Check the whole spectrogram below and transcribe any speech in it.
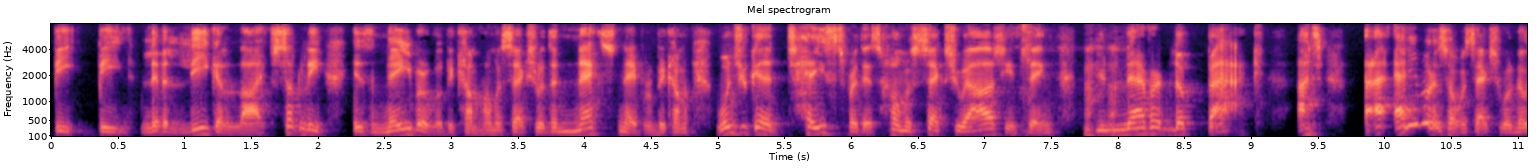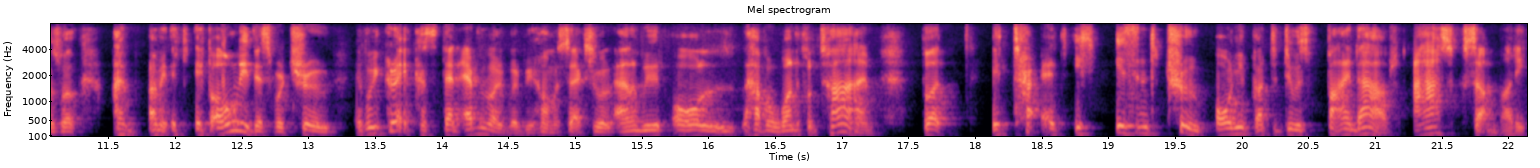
be, be live a legal life, suddenly his neighbor will become homosexual. The next neighbor will become. Once you get a taste for this homosexuality thing, you never look back. And uh, anyone who's homosexual knows, well, I, I mean, if, if, only this were true, it would be great because then everybody would be homosexual and we'd all have a wonderful time. But it, it, it isn't true. All you've got to do is find out, ask somebody,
